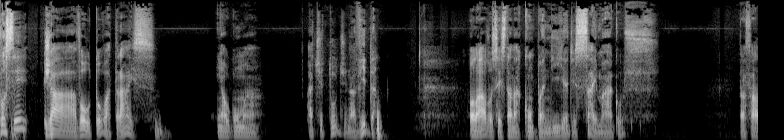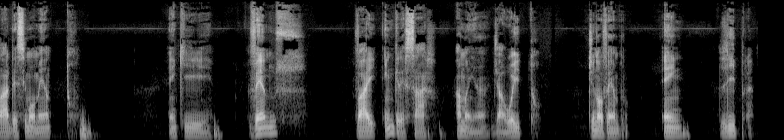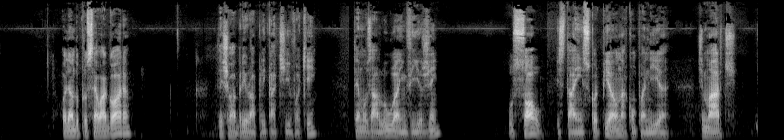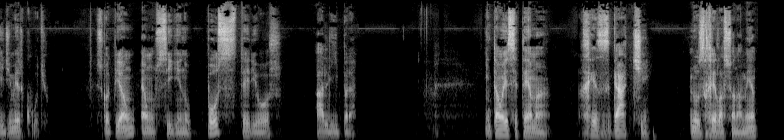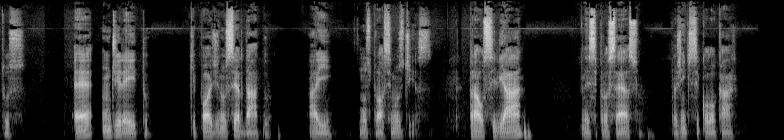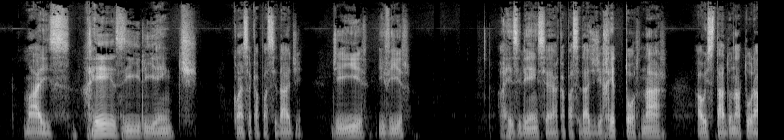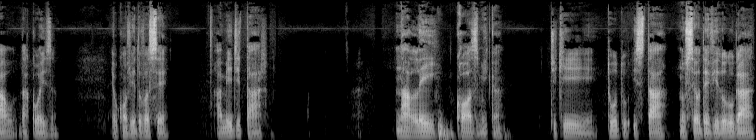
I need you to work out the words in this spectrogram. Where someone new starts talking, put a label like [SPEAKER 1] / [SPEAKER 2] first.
[SPEAKER 1] Você já voltou atrás em alguma atitude na vida? Olá, você está na companhia de Saimagos para falar desse momento em que Vênus vai ingressar amanhã, dia 8 de novembro, em Libra. Olhando para o céu agora, deixa eu abrir o aplicativo aqui. Temos a Lua em Virgem, o Sol está em Escorpião, na companhia de Marte e de Mercúrio. Escorpião é um signo posterior a Libra. Então, esse tema resgate nos relacionamentos é um direito que pode nos ser dado aí nos próximos dias. Para auxiliar nesse processo, para a gente se colocar mais resiliente com essa capacidade de ir e vir. A resiliência é a capacidade de retornar ao estado natural da coisa, eu convido você a meditar na lei cósmica de que tudo está no seu devido lugar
